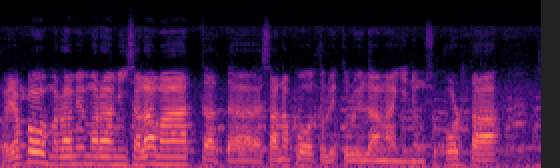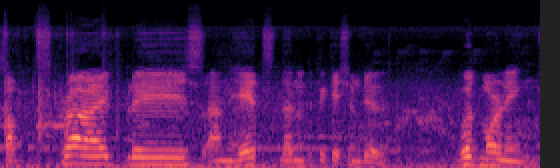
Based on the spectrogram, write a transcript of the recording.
So yan po maraming maraming salamat. At ah, sana po tuloy-tuloy lang ang inyong suporta. Subscribe please and hit the notification bell. Good morning.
